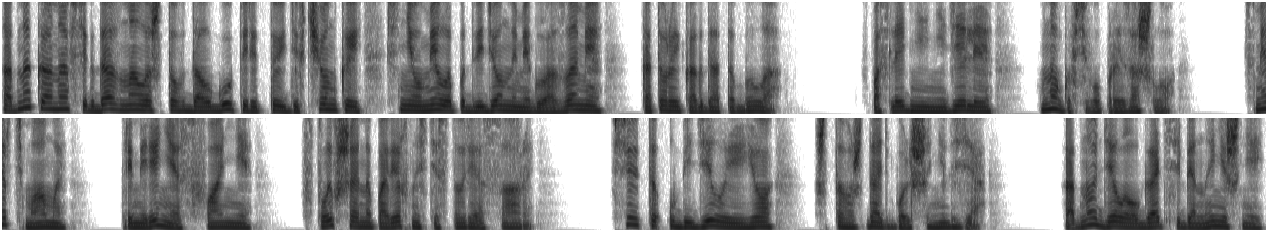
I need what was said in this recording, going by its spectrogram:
Однако она всегда знала, что в долгу перед той девчонкой с неумело подведенными глазами, которой когда-то была. В последние недели много всего произошло. Смерть мамы, примирение с Фанни, всплывшая на поверхность история Сары. Все это убедило ее, что ждать больше нельзя — Одно дело лгать себе нынешней,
